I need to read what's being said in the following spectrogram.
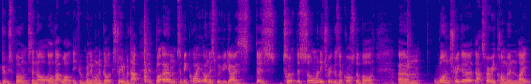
goosebumps and all, all that. Well, if you really want to go extreme with that. But um, to be quite honest with you guys, there's there's so many triggers across the board. Um, one trigger that's very common, like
